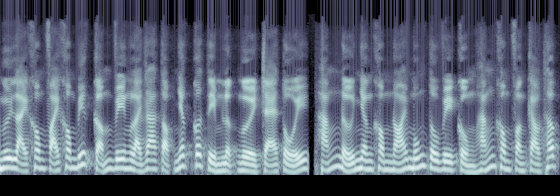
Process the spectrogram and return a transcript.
Ngươi lại không phải không biết cẩm viên là gia tộc nhất có tiềm lực người trẻ tuổi, hắn nữ nhân không nói muốn tu vi cùng hắn không phân cao thấp,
